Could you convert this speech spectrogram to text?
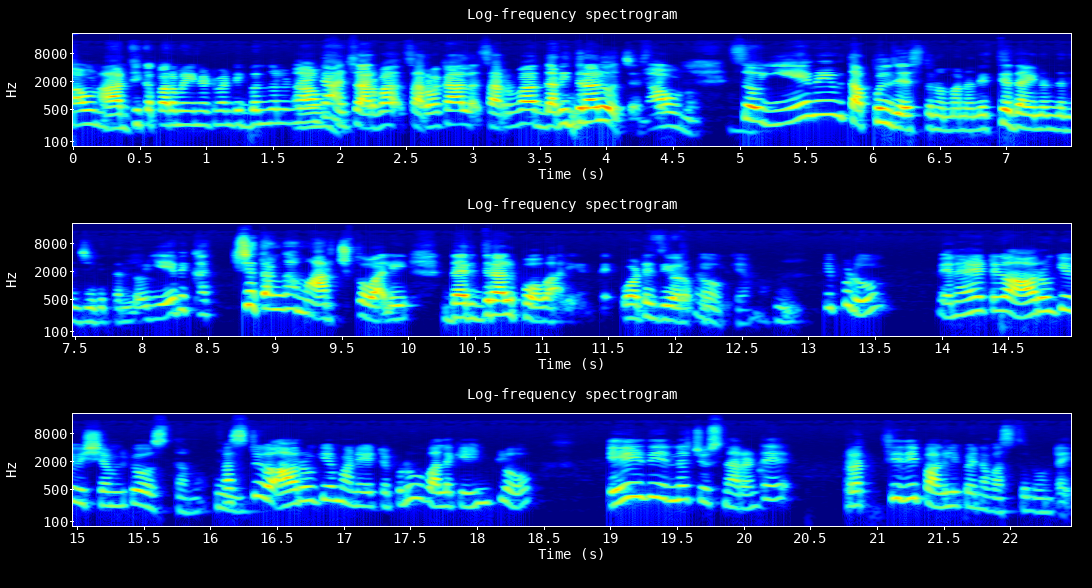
అవును. ఆర్థిక పరమైనటువంటి ఇబ్బందులు ఉన్నాయంటే సర్వ సర్వకాల సర్వ దరిద్రాలు వచ్చేస్తాయి. అవును. సో ఏమేమి తప్పులు చేస్తున్నాం మన నిత్య దైనందిన జీవితంలో? ఏవి ఖచ్చితంగా మార్చుకోవాలి? దరిద్రాలు పోవాలి అంటే. What is your okay. ఇప్పుడు డైరెక్ట్గా ఆరోగ్య విషయానికి వస్తాము. ఫస్ట్ ఆరోగ్యం అనేటప్పుడు వాళ్ళకి ఇంట్లో ఏది ఎన్నో చూసినారంటే ప్రతిదీ పగిలిపోయిన వస్తువులు ఉంటాయి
